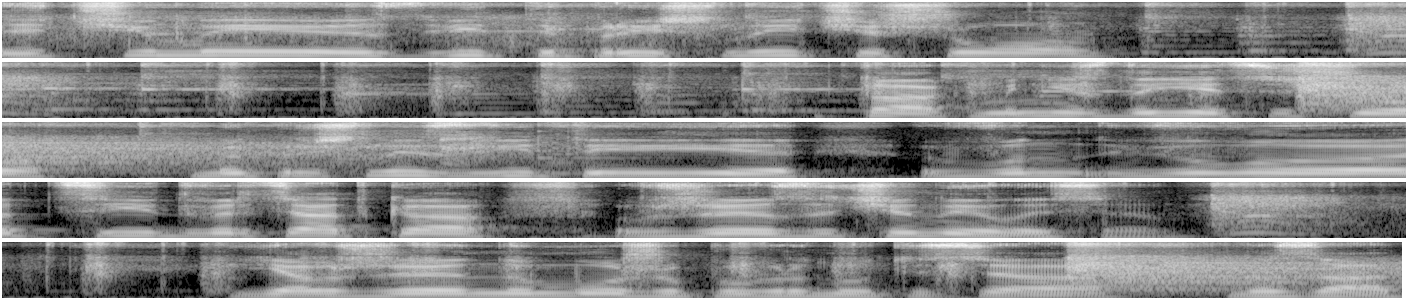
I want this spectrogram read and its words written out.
Е, Чи ми звідти прийшли, чи що? Так, мені здається, що ми прийшли звідти і вон, в, в- ці дверцятка вже зачинилися. Я вже не можу повернутися назад.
